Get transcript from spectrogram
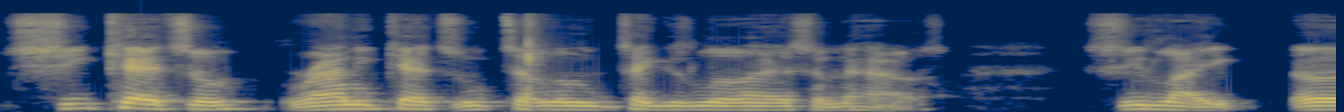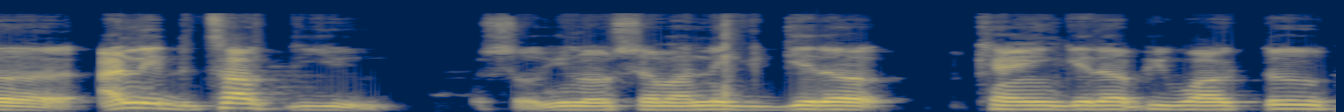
she catch him. Ronnie catch him. Tell him to take his little ass in the house. She like, uh, I need to talk to you. So you know what I'm saying? My nigga get up. Caine get up. He walk through.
